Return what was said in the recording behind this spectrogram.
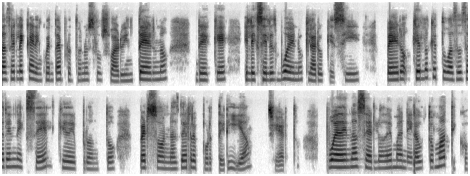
hacerle caer en cuenta de pronto a nuestro usuario interno de que el Excel es bueno, claro que sí, pero ¿qué es lo que tú vas a hacer en Excel que de pronto personas de reportería, ¿cierto? Pueden hacerlo de manera automática,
